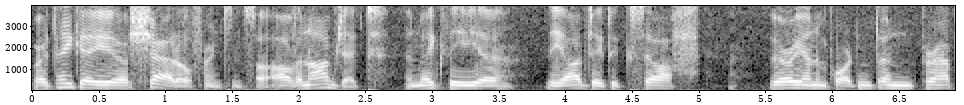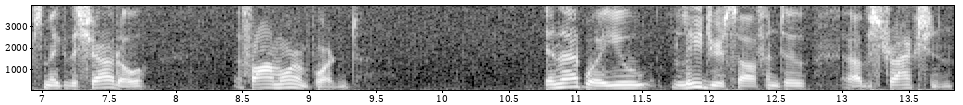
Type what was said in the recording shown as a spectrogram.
Or take a uh, shadow, for instance, of an object and make the, uh, the object itself very unimportant and perhaps make the shadow far more important. In that way, you lead yourself into abstraction,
